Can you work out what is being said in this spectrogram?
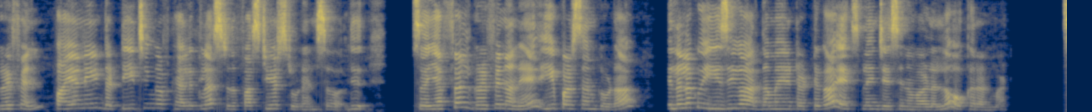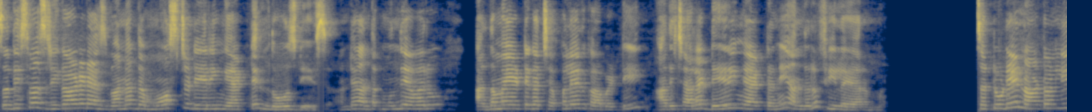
Griffin pioneered the teaching of calculus to the first year students so F L Griffin అనే ఈ పర్సన్ కూడా పిల్లలకు ఈజీగా అర్థమయ్యేటట్టుగా ఎక్స్ప్లెయిన్ చేసిన వాళ్ళల్లో ఒకరనమాట so this was regarded as one of the most daring act in those days అంటే అంతకు ముందు ఎవరు అర్థమయ్యేట్టుగా చెప్పలేదు కాబట్టి అది చాలా డేరింగ్ యాక్ట్ అని అందరూ ఫీల్ అయ్యారనమాట so today not only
